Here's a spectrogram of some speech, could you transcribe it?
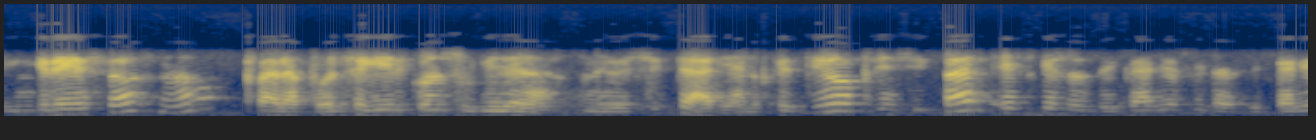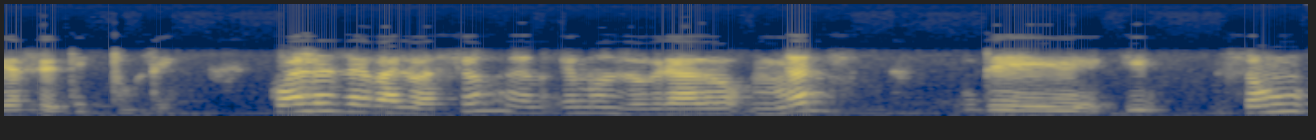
ingresos, ¿no? Para poder seguir con su vida universitaria. El objetivo principal es que los becarios y las becarias se titulen. ¿Cuál es la evaluación? Hemos logrado más de son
